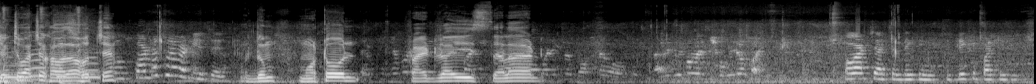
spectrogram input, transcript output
দেখতে পাচ্ছ খাওয়া দাওয়া হচ্ছে। একদম মটন ফ্রাইড রাইস স্যালাড। ও আচ্ছা আচ্ছা দেখে নিচ্ছি দেখে পাঠিয়ে দিচ্ছি।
